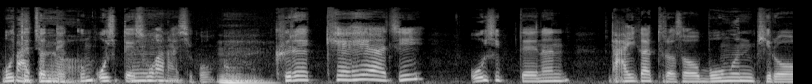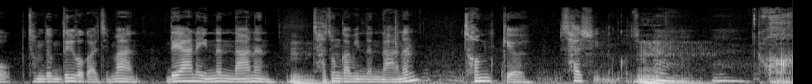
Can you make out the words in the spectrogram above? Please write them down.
못했던. 내 꿈 50대에 소환하시고 음. 그렇게 해야지 50대는 나이가 들어서 몸은 비록 점점 늙어가지만 내 안에 있는 나는 음. 자존감 있는 나는 젊게 살 수 있는 거죠. 음. 어,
